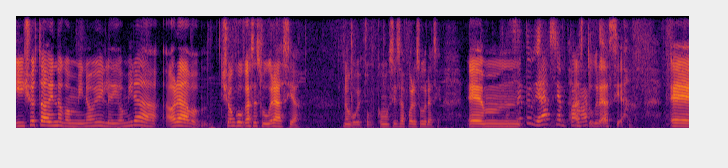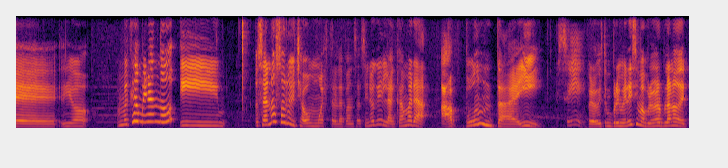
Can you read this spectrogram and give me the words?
Y yo estaba viendo con mi novio y le digo, mira, ahora John Cook hace su gracia. No, porque es como, como si esa fuera su gracia. Em, Hacé tu gracia, pa. Haz tu gracia. Eh, digo, me quedo mirando y O sea, no solo el chabón muestra la panza, sino que la cámara apunta ahí. Sí. Pero viste, un primerísimo primer plano de.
